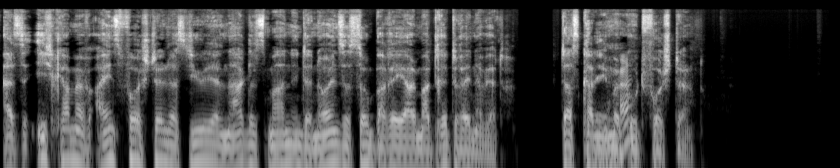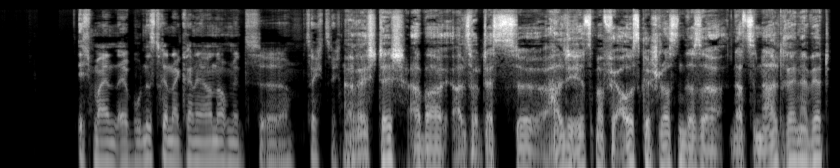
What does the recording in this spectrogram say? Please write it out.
Also ich kann mir eins vorstellen, dass Julian Nagelsmann in der neuen Saison bei Real Madrid Trainer wird. Das kann ich Aha. mir gut vorstellen. Ich meine, Bundestrainer kann ja auch noch mit äh, 60. Ne? Richtig, aber also das äh, halte ich jetzt mal für ausgeschlossen, dass er Nationaltrainer wird,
